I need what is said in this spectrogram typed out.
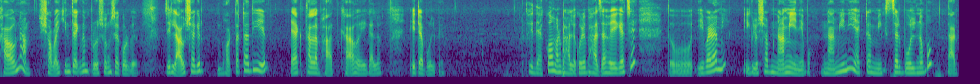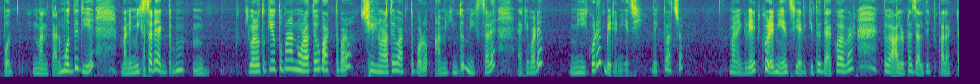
খাওয়াও না, সবাই কিন্তু একদম প্রশংসা করবে যে লাউ শাকের ভর্তাটা দিয়ে এক থালা ভাত খাওয়া হয়ে গেল। এটা বলবে। তো এই দেখো আমার ভালো করে ভাজা হয়ে গেছে। তো এবার আমি এগুলো সব নামিয়ে নেব। নামিয়ে নিয়ে একটা মিক্সচার বোল নেব। তারপর মানে তার মধ্যে দিয়ে মানে মিক্সচারে একদম কী বলো তো কেউ তোমরা নোড়াতেও বাটতে পারো শিল নোড়াতেও বাটতে পারো। আমি কিন্তু মিক্সচারে একেবারে মিহি করে বেটে নিয়েছি। দেখতে পাচ্ছ? মানে গ্রেট করে নিয়েছি আর কি। তো দেখো এবার, তো আলোটা জ্বালতে একটু কালারটা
